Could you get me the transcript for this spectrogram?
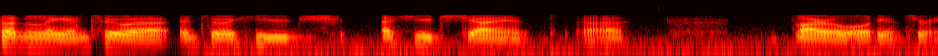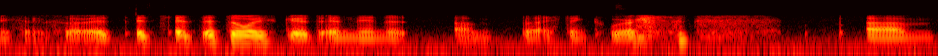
suddenly into a into a huge a huge giant uh, viral audience or anything. So it, it's it's it's always good, and then it. Um, but I think we're, um,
